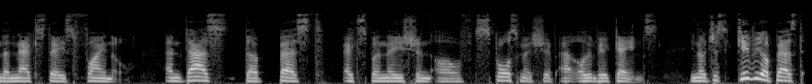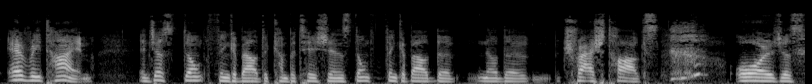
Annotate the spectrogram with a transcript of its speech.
the next day's final. And that's the best explanation of sportsmanship at Olympic Games. You know, just give your best every time and just don't think about the competitions, don't think about the, you know, the trash talks or just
